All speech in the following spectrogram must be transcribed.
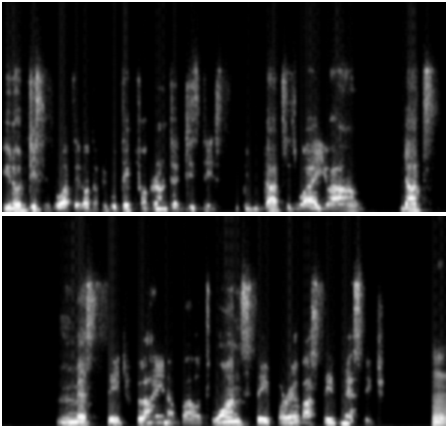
you know, this is what a lot of people take for granted these days. That is why you have that message flying about one save forever save message. Hmm.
